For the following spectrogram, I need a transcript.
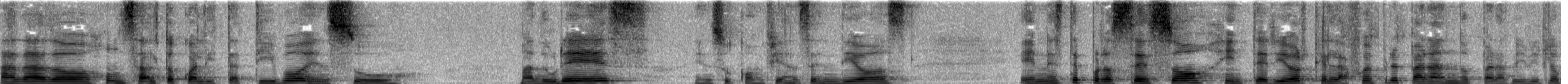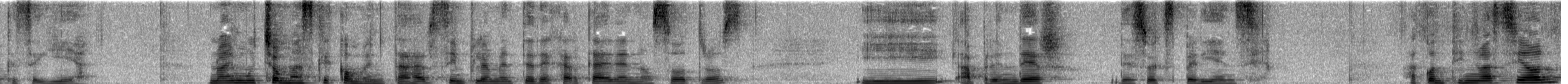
ha dado un salto cualitativo en su madurez, en su confianza en Dios, en este proceso interior que la fue preparando para vivir lo que seguía. No hay mucho más que comentar, simplemente dejar caer en nosotros y aprender de su experiencia. A continuación,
